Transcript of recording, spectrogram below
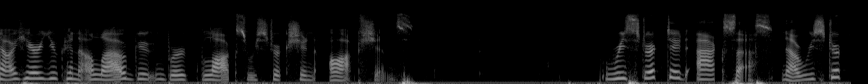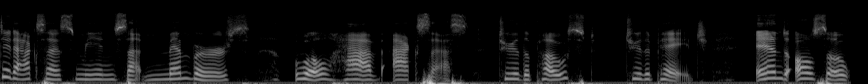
Now here you can allow Gutenberg blocks restriction options. Restricted access. Now restricted access means that members will have access to the post, to the page, and also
